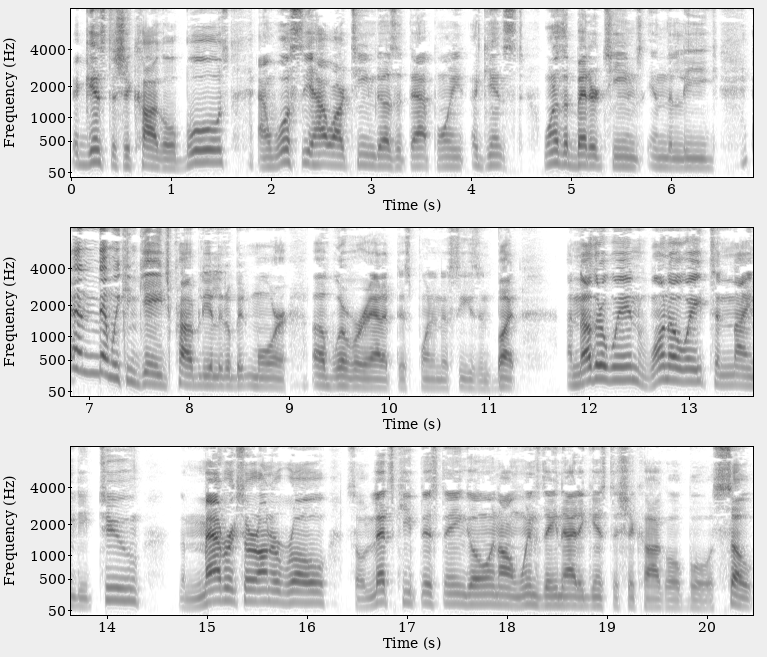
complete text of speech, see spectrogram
against the Chicago Bulls, and we'll see how our team does at that point against one of the better teams in the league. And then we can gauge probably a little bit more of where we're at at this point in the season. But another win, 108 to 92. The Mavericks are on a roll, so let's keep this thing going on Wednesday night against the Chicago Bulls. So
